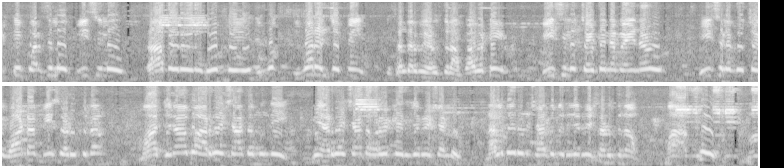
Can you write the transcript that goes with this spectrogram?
ఎట్టి పరిస్థితులు బీసీలు రాబోయే రోజులు ఓట్లు ఇవ్వరని చెప్పి ఈ సందర్భంగా అడుగుతున్నాం. కాబట్టి బీసీలు చైతన్యమైన బీసీలకు వచ్చే వాటా బీసీ అడుగుతున్నాం. మా జనాభా అరవై శాతం ఉంది. మీ అరవై శాతం అరవై రిజర్వేషన్లు. నలభై రెండు శాతం రిజర్వేషన్ అడుగుతున్నాం. మా హక్కు మా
